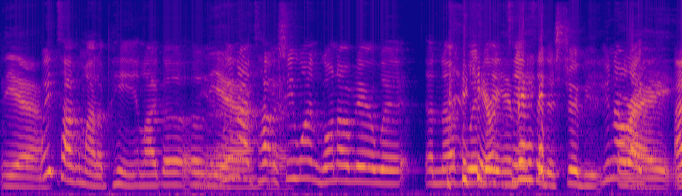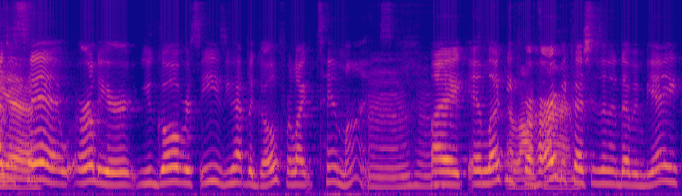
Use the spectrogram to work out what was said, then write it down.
Yeah. we talking about a pen, like a, a we're Yeah. not talking. Yeah. She wasn't going over there with enough with the intent to distribute. You know, Right, like I yeah. just said earlier, you go overseas, you have to go for like ten months. Mhm. Like, and lucky for her time. because she's in the WNBA,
